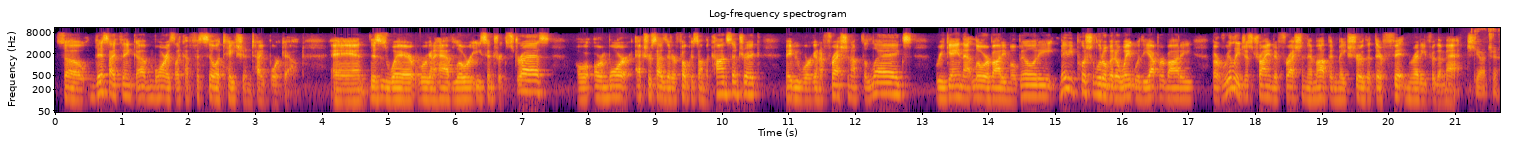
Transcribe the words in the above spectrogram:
So this I think of more as like a facilitation type workout. And this is where we're going to have lower eccentric stress or, or more exercise that are focused on the concentric. Maybe we're going to freshen up the legs regain that lower body mobility, maybe push a little bit of weight with the upper body, but really just trying to freshen them up and make sure that they're fit and ready for the match. Gotcha.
